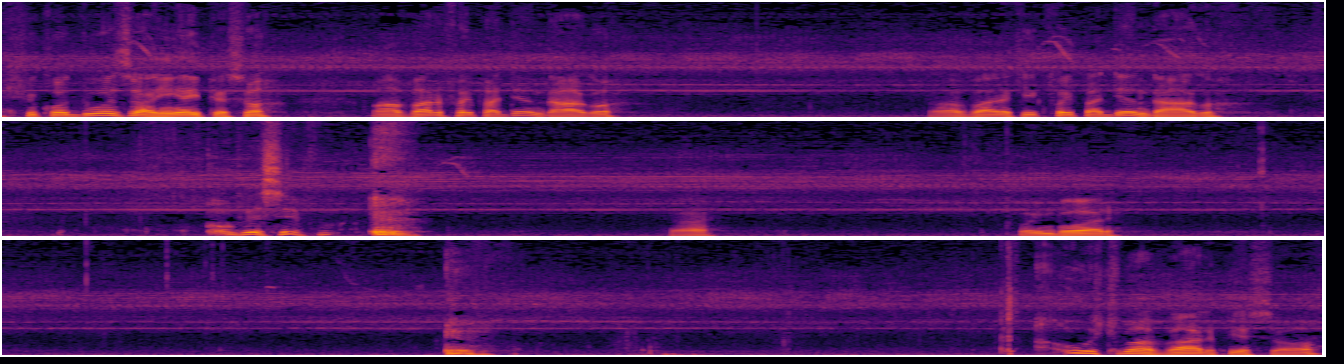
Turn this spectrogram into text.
ficou duas varinhas aí, pessoal. Uma vara foi para dentro d'água, Uma vara aqui que foi para dentro d'água. Vamos ver se... Ah, foi embora. A última vara, pessoal.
